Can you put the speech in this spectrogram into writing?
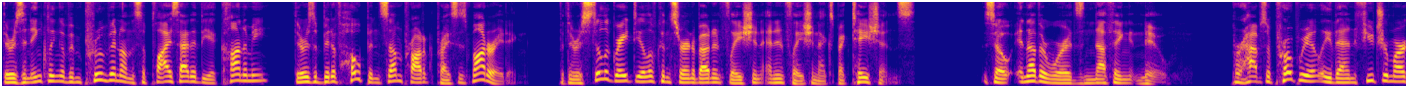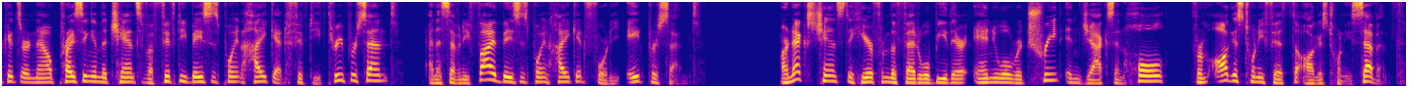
There is an inkling of improvement on the supply side of the economy. There is a bit of hope in some product prices moderating. But there is still a great deal of concern about inflation and inflation expectations. So, in other words, nothing new. Perhaps appropriately, then, future markets are now pricing in the chance of a 50 basis point hike at 53% and a 75 basis point hike at 48%. Our next chance to hear from the Fed will be their annual retreat in Jackson Hole from August 25th to August 27th.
